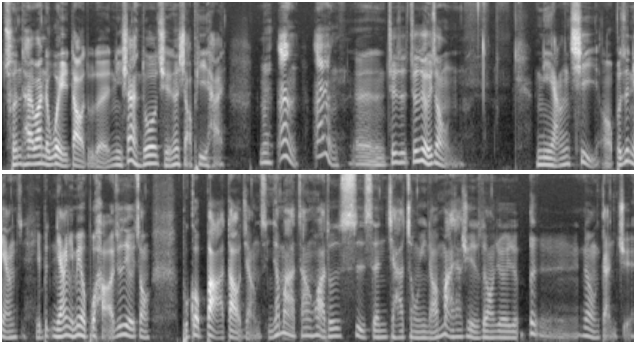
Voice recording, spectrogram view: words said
纯台湾的味道，对不对？你像很多其实小屁孩，嗯嗯嗯嗯，就是就是有一种娘气哦，不是娘，也不娘也没有不好啊，就是有一种不够霸道这样子。你知道骂脏话都是四声加重音，然后骂下去的对方就会就嗯那种感觉。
